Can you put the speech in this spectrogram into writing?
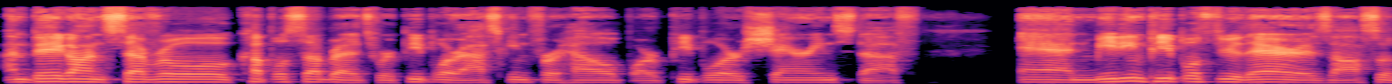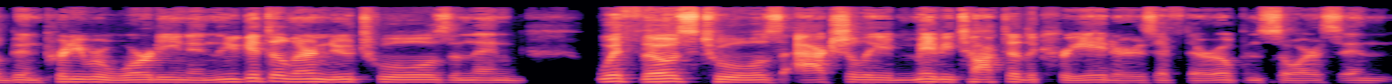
I'm big on several couple subreddits where people are asking for help or people are sharing stuff, and meeting people through there has also been pretty rewarding. And you get to learn new tools, and then with those tools, actually maybe talk to the creators if they're open source. And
